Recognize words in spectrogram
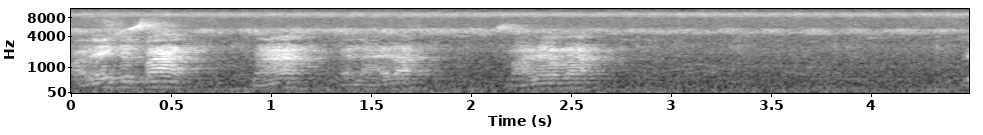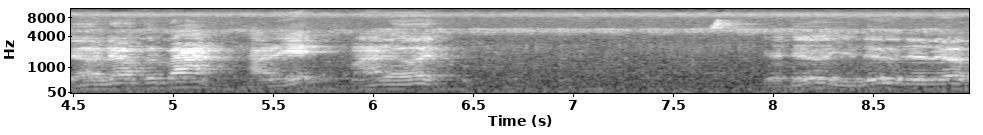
มาเลยขึ้นบ้านนะไปไหนล่ะ มาเร็วมา เร็วเร็ว ขึ้นบ้านถ่ายนี้มาเลย อย่าดื้ออย่าดื้อเร็วเร็ว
